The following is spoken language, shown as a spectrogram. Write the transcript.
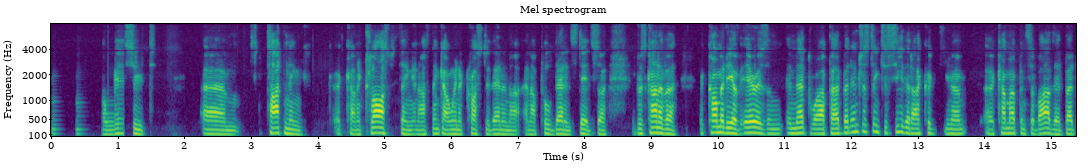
a wetsuit um, tightening a kind of clasp thing, and I think I went across to that and I and I pulled that instead. So it was kind of a, a comedy of errors in, in that wipeout, but interesting to see that I could you know uh, come up and survive that. But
